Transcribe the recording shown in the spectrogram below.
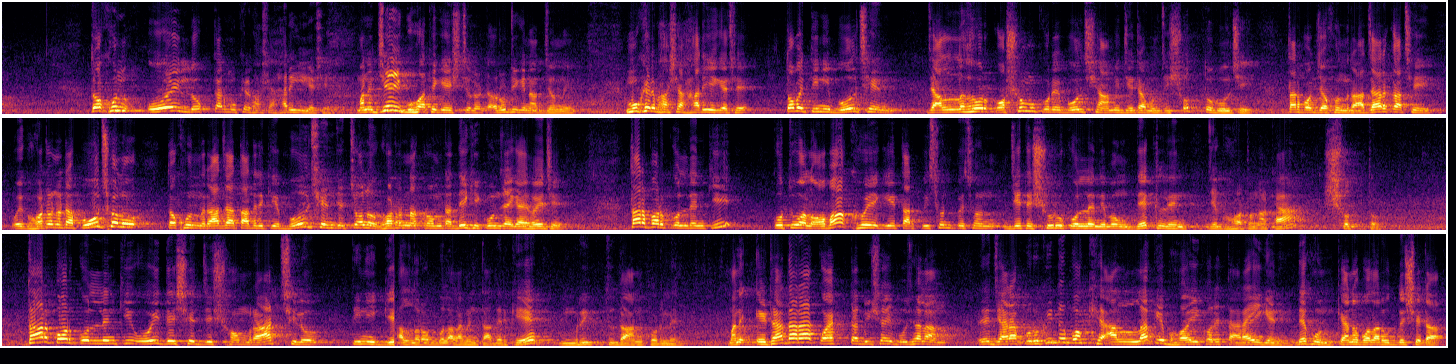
তখন ওই লোকটার মুখের ভাষা হারিয়ে গেছে। মানে যেই গুহা থেকে এসেছিল রুটি কেনার জন্যে, মুখের ভাষা হারিয়ে গেছে। তবে তিনি বলছেন যে, আল্লাহর কসম করে বলছি, আমি যেটা বলছি সত্য বলছি। তারপর যখন রাজার কাছে ওই ঘটনাটা পৌঁছলো, তখন রাজা তাদেরকে বলছেন যে, চলো ঘটনাক্রমটা দেখি কোন জায়গায় হয়েছে। তারপর করলেন কি? কতুয়াল অবাক হয়ে গিয়ে তার পিছন পেছন যেতে শুরু করলেন এবং দেখলেন যে ঘটনাটা সত্য। তারপর করলেন কি? ওই দেশের যে সম্রাট ছিল, তিনি আল্লাহ রব্বুল আলমিন তাদেরকে মৃত্যু দান করলেন। মানে এটা দ্বারা কয়েকটা বিষয় বুঝালাম। যে যারা প্রকৃতপক্ষে আল্লাহকে ভয় করে তারাই জ্ঞানী। দেখুন কেন বলার উদ্দেশ্য এটা।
